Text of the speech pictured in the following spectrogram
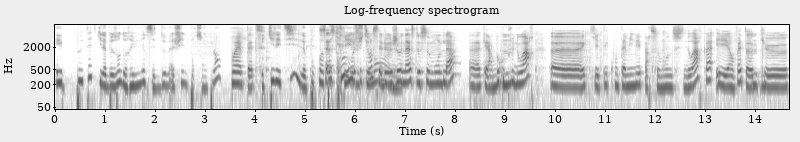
et peut-être qu'il a besoin de réunir ces deux machines pour son plan. Ouais, peut-être. Et quel est-il? Pourquoi Ça pas se trouve, créer justement c'est le euh, Jonas de ce monde-là, euh, qui a l'air beaucoup Mm. plus noir, euh, qui était contaminé par ce monde si noir, quoi, et en fait euh, que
